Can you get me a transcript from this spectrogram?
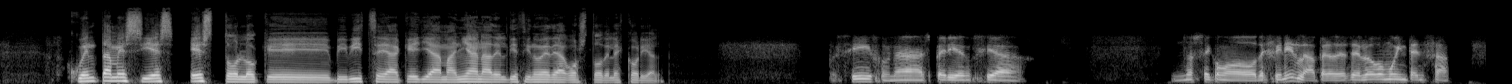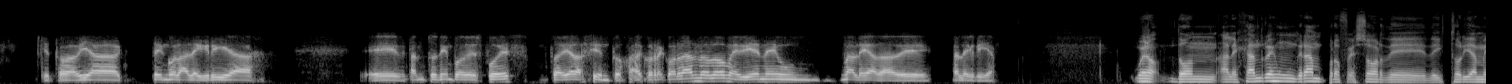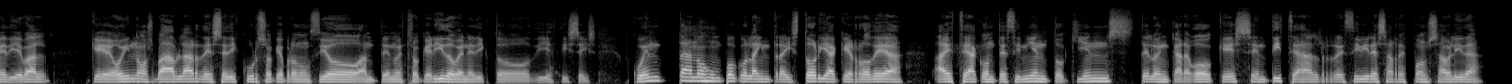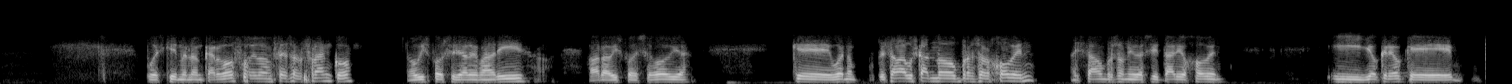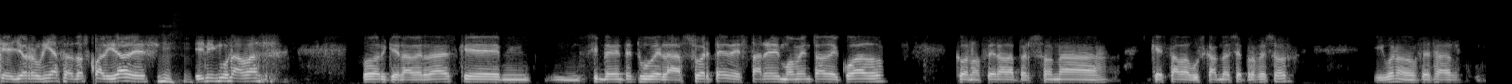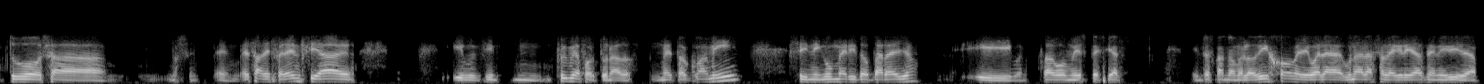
Cuéntame si es esto lo que viviste aquella mañana del 19 de agosto del Escorial. Pues sí, fue una experiencia no sé cómo definirla, pero desde luego muy intensa, que todavía tengo la alegría eh, tanto tiempo después, todavía la siento. Recordándolo me viene una oleada de alegría. Bueno, don Alejandro es un gran profesor de, de, historia medieval que hoy nos va a hablar de ese discurso que pronunció ante nuestro querido Benedicto XVI. Cuéntanos un poco la intrahistoria que rodea a este acontecimiento? ¿Quién te lo encargó? ¿Qué sentiste al recibir esa responsabilidad? Pues quien me lo encargó fue don César Franco, obispo auxiliar de Madrid, ahora obispo de Segovia, que, bueno, estaba buscando un profesor joven, estaba un profesor universitario joven, y yo creo que, que yo reunía esas dos cualidades y ninguna más, porque la verdad es que mm, simplemente tuve la suerte de estar en el momento adecuado conocer a la persona que estaba buscando a ese profesor y bueno, don César tuvo esa, no sé, em, esa diferencia y mm, fui muy afortunado. Me tocó a mí sin ningún mérito para ello y bueno, fue algo muy especial. Entonces cuando me lo dijo me llegó una de las alegrías de mi vida.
